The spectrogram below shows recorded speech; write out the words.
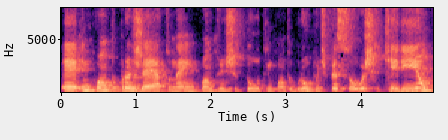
é, enquanto projeto, né, enquanto instituto, enquanto grupo de pessoas que queriam,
